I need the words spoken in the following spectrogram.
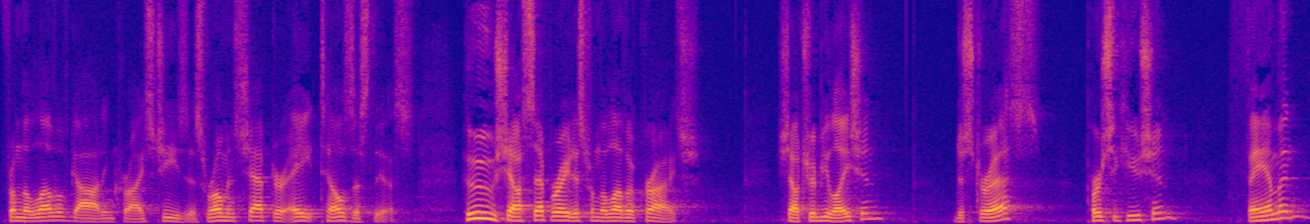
from the love of God in Christ Jesus. Romans chapter 8 tells us this. Who shall separate us from the love of Christ? Shall tribulation, distress, persecution, famine,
